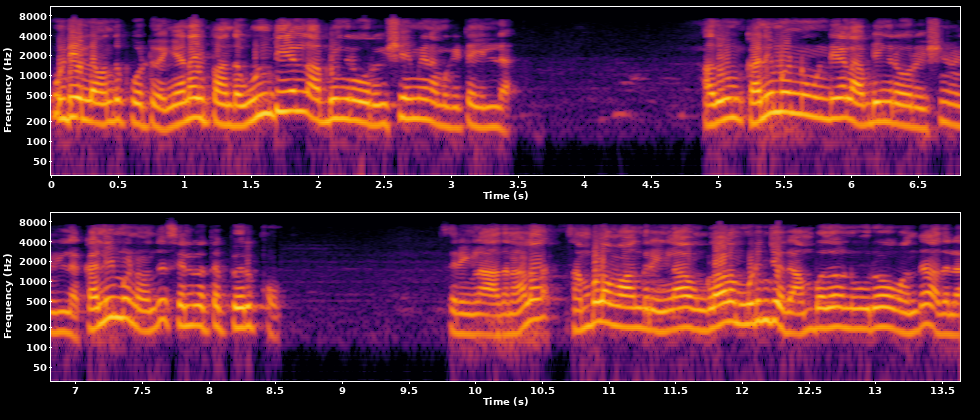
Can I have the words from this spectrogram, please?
உண்டியல்ல வந்து போட்டு வைங்க. ஏன்னா இப்ப அந்த உண்டியல் அப்படிங்கிற ஒரு விஷயமே நம்ம கிட்ட இல்ல. அதுவும் களிமண் உண்டியல் அப்படிங்கிற ஒரு விஷயம் இல்ல. களிமண் வந்து செல்வத்தை பெருக்கும். சரிங்களா? அதனால சம்பளம் வாங்குறீங்களா? உங்களால முடிஞ்சது. ஐம்பதோ நூறோ வந்து அதுல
